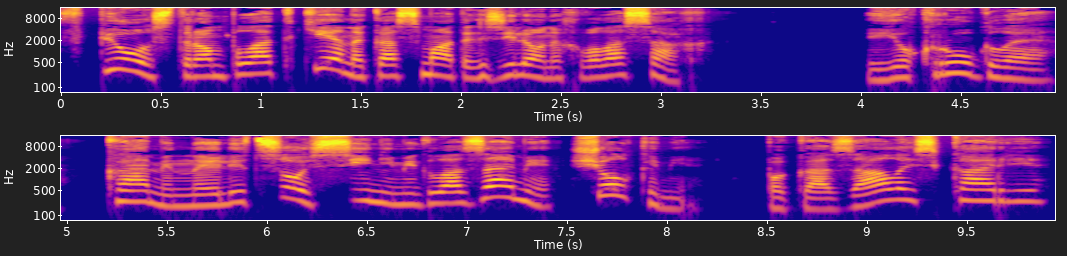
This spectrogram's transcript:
в пестром платке на косматых зеленых волосах. Ее круглое, каменное лицо с синими глазами, щелками, показалось Карри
